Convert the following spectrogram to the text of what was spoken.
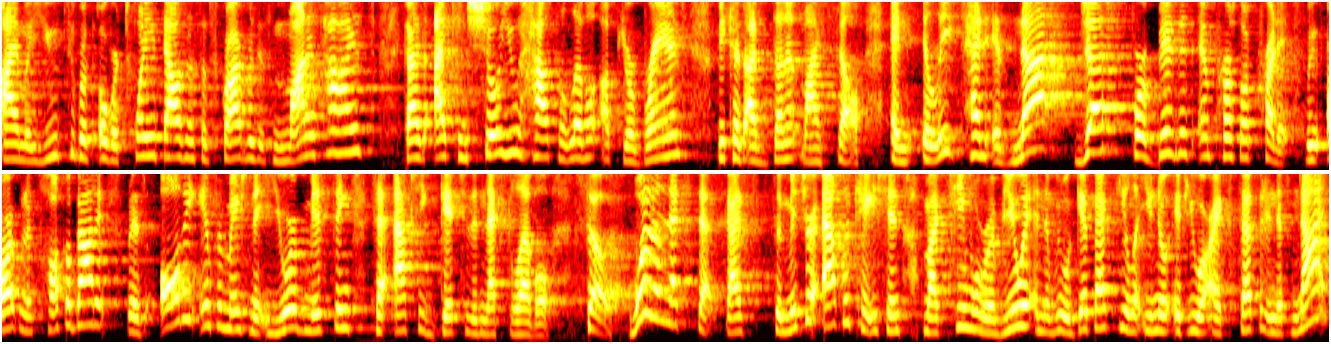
I am a YouTuber with over 20,000 subscribers. It's monetized. Guys, I can show you how to level up your brand because I've done it myself. And Elite 10 is not just for business and personal credit. We are going to talk about it, but it's all the information that you're missing to actually get to the next level. So what are the next steps, guys? Submit your application. My team will review it and then we will get back to you and let you know if you are accepted. And if not,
